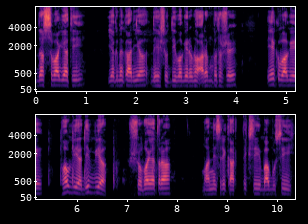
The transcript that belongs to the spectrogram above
દસ વાગ્યાથી યજ્ઞ કાર્ય દેહ શુદ્ધિ વગેરેનો આરંભ થશે. એક વાગે ભવ્ય દિવ્ય શોભાયાત્રા. માન્ય શ્રી કાર્તિકસિંહ બાબુસિંહ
